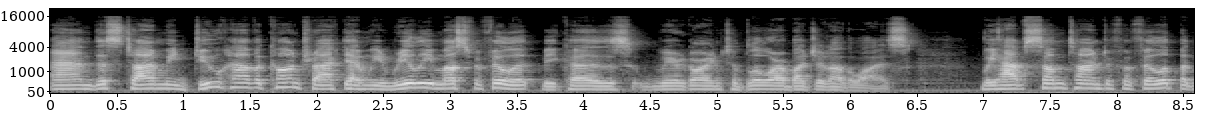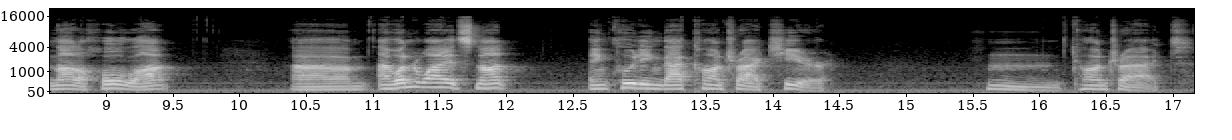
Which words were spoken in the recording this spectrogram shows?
And this time we do have a contract and we really must fulfill it because we're going to blow our budget otherwise. We have some time to fulfill it, but not a whole lot. Um, I wonder why it's not including that contract here. Hmm, contract.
